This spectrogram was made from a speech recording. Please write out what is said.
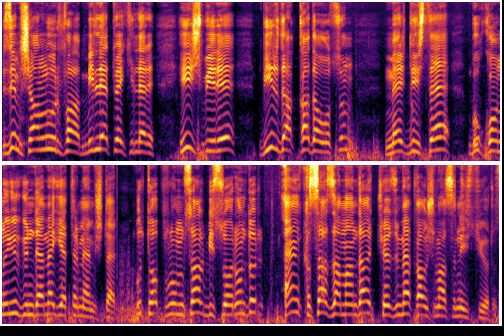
bizim Şanlıurfa milletvekilleri hiçbiri bir dakikada olsun mecliste bu konuyu gündeme getirmemişler. Bu toplumsal bir sorundur. En kısa zamanda çözüme kavuşmasını istiyoruz.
